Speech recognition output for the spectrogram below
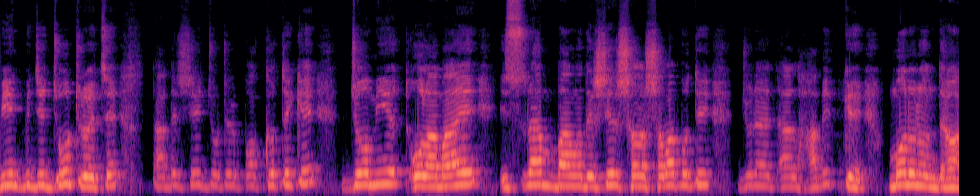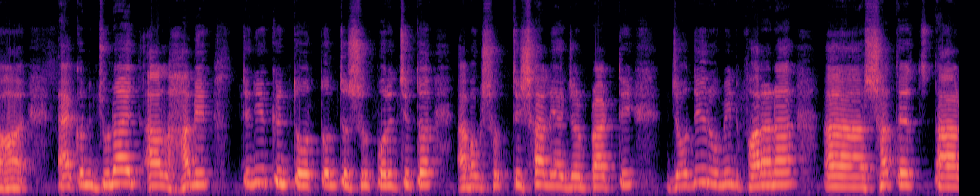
বিএনপি যে জোট রয়েছে, তাদের সেই জোটের পক্ষ থেকে জমিয়ত ওলামায়ে ইসলাম বাংলাদেশের সভাপতি জুনায়েদ আল হাবিবকে মনোনয়ন দেওয়া হয়। এখন জুনায়েদ আল হাবিব তিনিও কিন্তু অত্যন্ত সুপরিচিত এবং শক্তিশালী একজন প্রার্থী। যদি রুমিন ফারানা সাথে তার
